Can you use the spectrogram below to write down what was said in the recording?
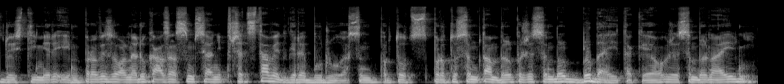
do jisté míry improvizoval, nedokázal jsem si ani představit, kde budu. Já jsem, proto, proto jsem tam byl, protože jsem byl blbej, tak jo, že jsem byl naivní.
